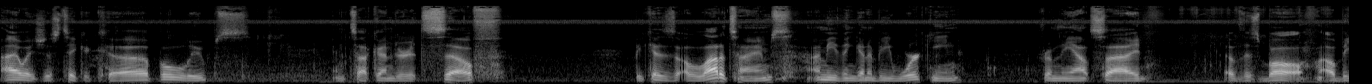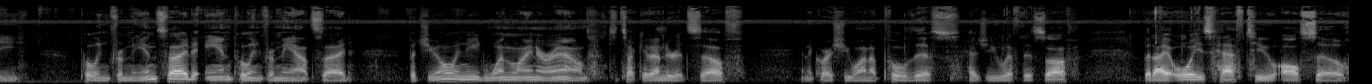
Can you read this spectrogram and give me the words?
I always just take a couple loops and tuck under itself because a lot of times I'm even going to be working from the outside of this ball. I'll be pulling from the inside and pulling from the outside, but you only need one line around to tuck it under itself. And of course, you want to pull this as you lift this off, but I always have to also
